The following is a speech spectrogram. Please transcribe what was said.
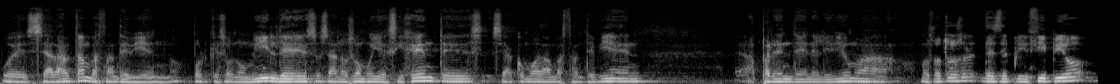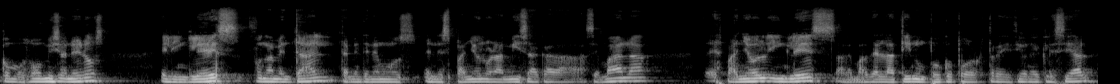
pues se adaptan bastante bien, ¿no? porque son humildes, o sea, no son muy exigentes, se acomodan bastante bien, aprenden el idioma. Nosotros desde el principio, como somos misioneros, el inglés fundamental, también tenemos en español una misa cada semana, español, inglés, además del latín un poco por tradición eclesial.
